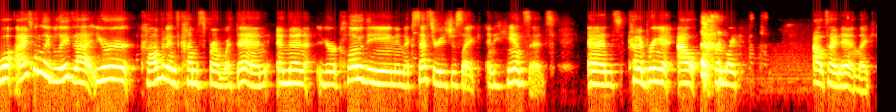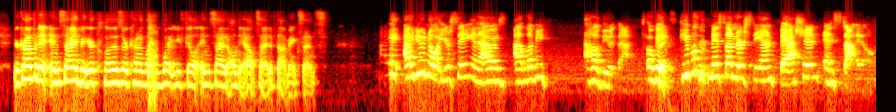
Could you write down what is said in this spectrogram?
Well, I totally believe that your confidence comes from within, and then your clothing and accessories just like enhance it and kind of bring it out from like outside in. Like you're confident inside, but your clothes are kind of like what you feel inside on the outside, if that makes sense. I, I do know what you're saying, and I was uh, let me help you with that. Okay, Thanks. people misunderstand fashion and style.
